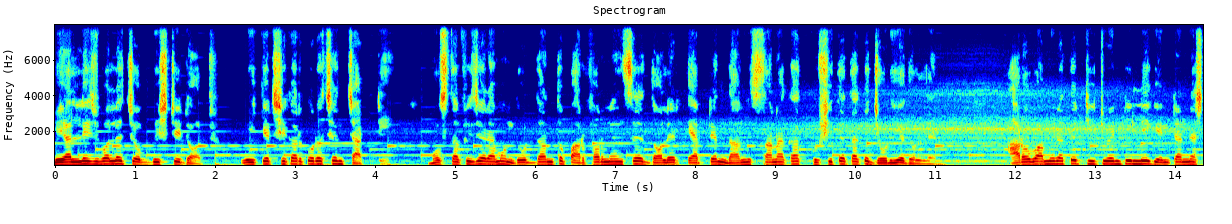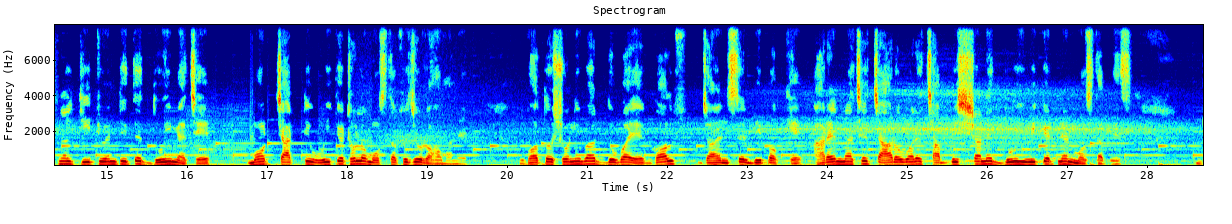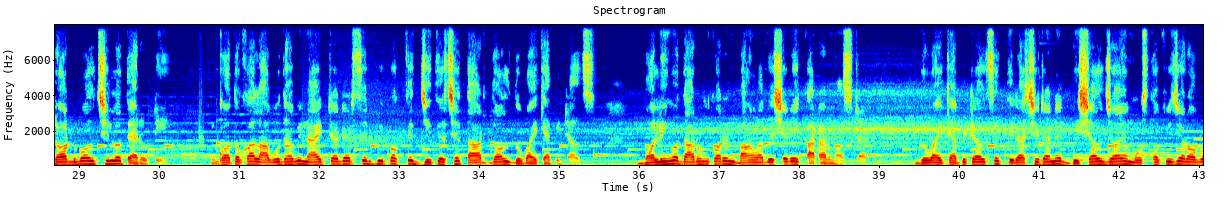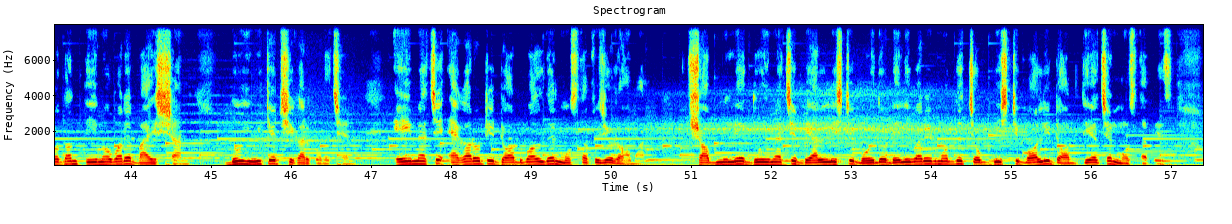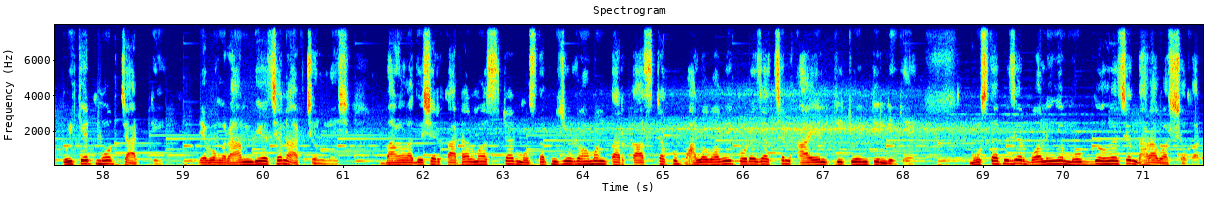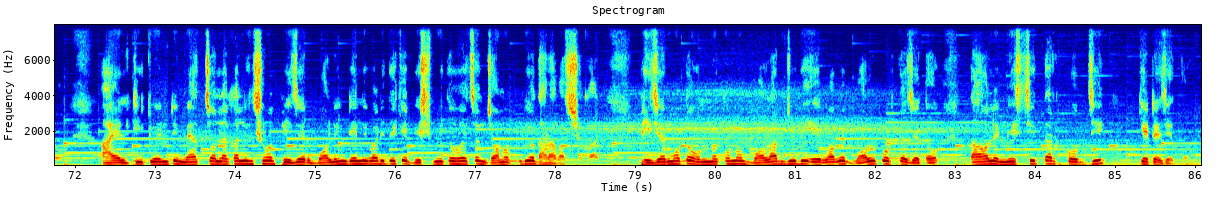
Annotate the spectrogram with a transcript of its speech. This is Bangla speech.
বিয়াল্লিশ বলে চব্বিশটি ডট। উইকেট শিকার করেছেন চারটি। মোস্তাফিজের এমন দুর্দান্ত পারফরম্যান্সে দলের ক্যাপ্টেন দানিশ সানাকা খুশিতে তাকে জড়িয়ে ধরলেন। আরব আমিরাতে T twenty league international T টোয়েন্টিতে দুই ম্যাচে মোট চারটি উইকেট হল মোস্তাফিজুর রহমানের। গত শনিবার দুবাইয়ে গলফ জয়েন্টসের বিপক্ষে হারের ম্যাচে চার ওভারে ছাব্বিশ রানে দুই উইকেট নেন মোস্তাফিজ। ডট বল ছিল তেরোটি। গতকাল আবুধাবি নাইট রাইডার্সের বিপক্ষে জিতেছে তার দল দুবাই ক্যাপিটালস। বোলিংও দারুণ করেন বাংলাদেশের এই কাটার মাস্টার। দুবাই ক্যাপিটালসের তিরাশি রানের বিশাল জয়ে মোস্তাফিজের অবদান তিন ওভারে বাইশ রান, দুই উইকেট শিকার করেছেন। এই ম্যাচে এগারোটি ডট বল দেন মোস্তাফিজুর রহমান। সব মিলিয়ে দুই ম্যাচে বিয়াল্লিশটি বৈধ ডেলিভারির মধ্যে চব্বিশটি বলই ডট দিয়েছেন মোস্তাফিজ। উইকেট মোট চারটি এবং রান দিয়েছেন আটচল্লিশ। বাংলাদেশের কাটার মাস্টার মোস্তাফিজুর রহমান তার কাজটা খুব ভালোভাবেই করে যাচ্ছেন আইএল টি টোয়েন্টি লিগে। মুস্তাফিজের বোলিংয়ে মুগ্ধ হয়েছেন ধারাভাষ্যকারও। আইএল টি টোয়েন্টি ম্যাচ চলাকালীন সময় ফিজের বোলিং ডেলিভারি দেখে বিস্মিত হয়েছেন জনপ্রিয় ধারাভাষ্যকার। ফিজের মতো অন্য কোনো বলার যদি এভাবে বল করতে যেত, তাহলে নিশ্চিত তার কবজি কেটে যেত।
